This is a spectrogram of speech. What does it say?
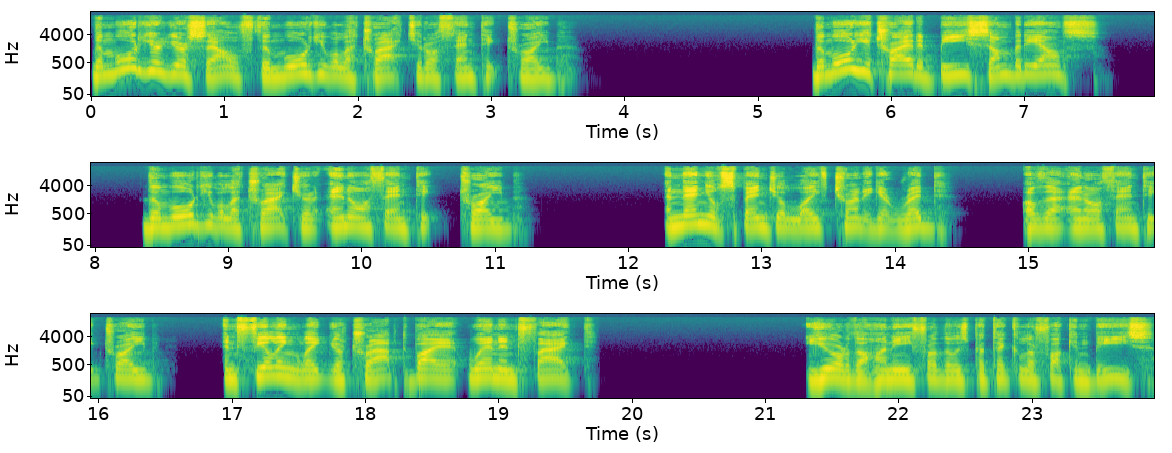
The more you're yourself, the more you will attract your authentic tribe. The more you try to be somebody else, the more you will attract your inauthentic tribe. And then you'll spend your life trying to get rid of that inauthentic tribe and feeling like you're trapped by it when in fact you're the honey for those particular fucking bees.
